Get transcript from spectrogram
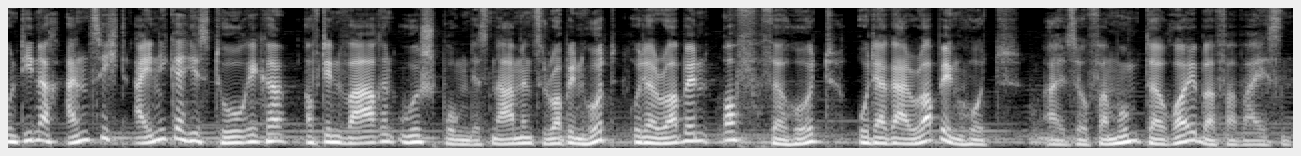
und die nach Ansicht einiger Historiker auf den wahren Ursprung des Namens Robin Hood oder Robin of the Hood oder gar Robin Hood, also vermummter Räuber, verweisen.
